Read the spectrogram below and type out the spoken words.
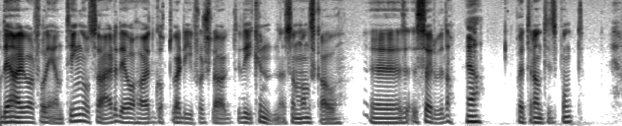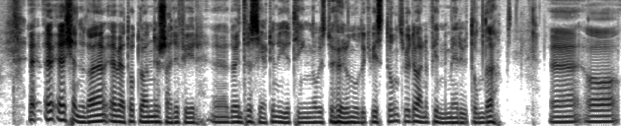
det er i hvert fall én ting. Og så er det det å ha et godt verdiforslag til de kundene som man skal eh, serve da, Ja. på et eller annet tidspunkt. Jeg, jeg, jeg kjenner deg, jeg vet at du er en nysgjerrig fyr. Eh, Du er interessert i nye ting, og hvis du hører om noe du ikke visste om, så vil du gjerne finne mer ut om det. Eh, og,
